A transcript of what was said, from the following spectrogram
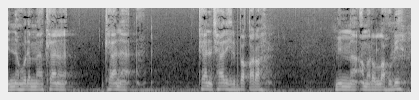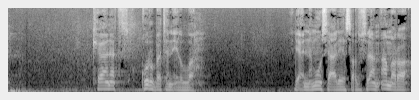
إنه لما كان كان كانت هذه البقرة مما أمر الله به كانت قربة إلى الله لأن موسى عليه الصلاة والسلام أمر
